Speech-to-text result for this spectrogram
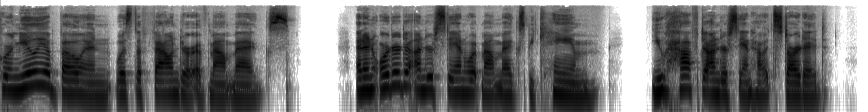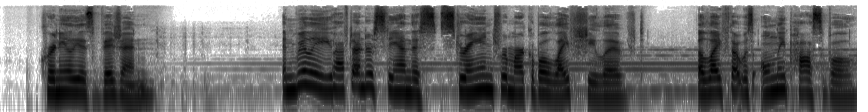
Cornelia Bowen was the founder of Mount Meigs. And in order to understand what Mount Meigs became, you have to understand how it started Cornelia's vision. And really, you have to understand this strange, remarkable life she lived, a life that was only possible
